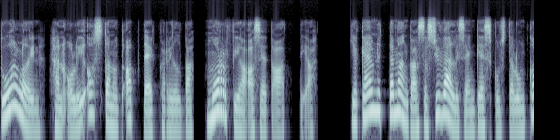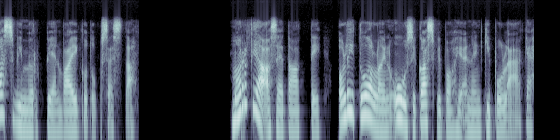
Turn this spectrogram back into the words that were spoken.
Tuolloin hän oli ostanut apteekkarilta morfia-asetaattia ja käynyt tämän kanssa syvällisen keskustelun kasvimyrkkyjen vaikutuksesta. Morfia-asetaatti oli tuolloin uusi kasvipohjainen kipulääke.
